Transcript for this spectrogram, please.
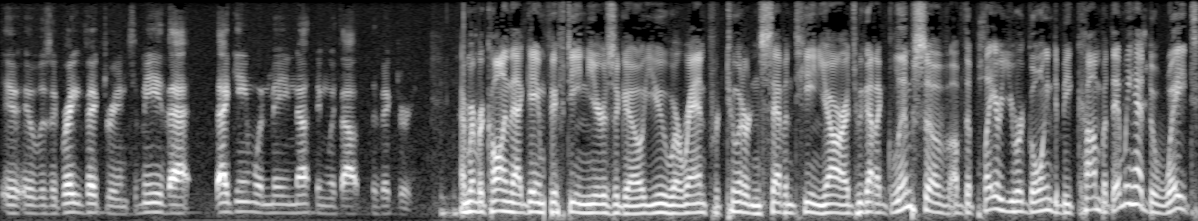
it, it was a great victory. And to me, that, that game would mean nothing without the victory. I remember calling that game 15 years ago. You ran for 217 yards. We got a glimpse of, of the player you were going to become, but then we had to wait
